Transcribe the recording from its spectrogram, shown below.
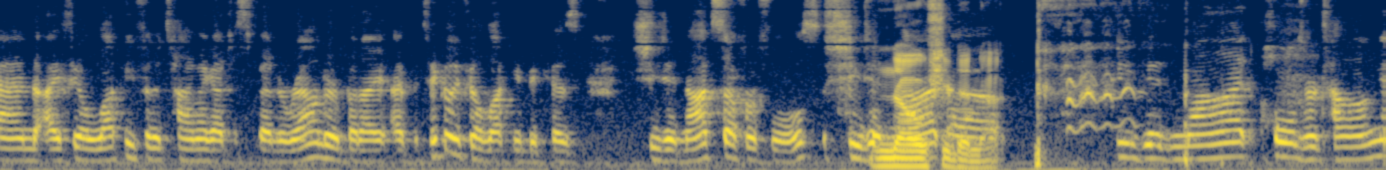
And I feel lucky for the time I got to spend around her. But I, I particularly feel lucky because she did not suffer fools. She did not. no, not, she did uh, not. She did not hold her tongue,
